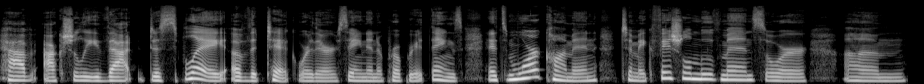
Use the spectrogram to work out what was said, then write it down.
have actually that display of the tic where they're saying inappropriate things. And it's more common to make facial movements or um,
